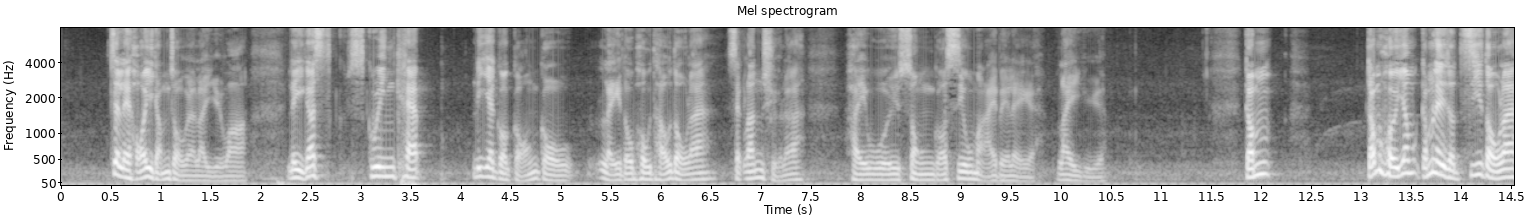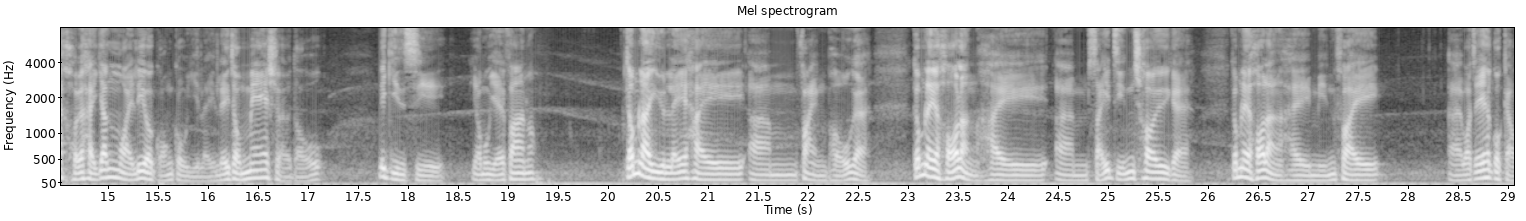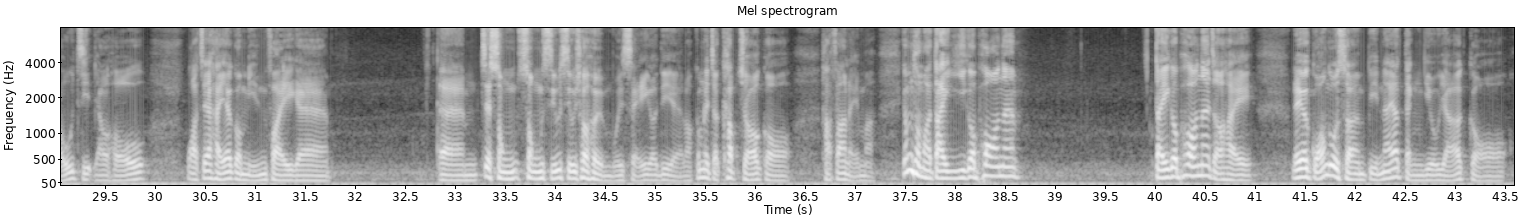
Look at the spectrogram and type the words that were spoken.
即係你可以咁做嘅，例如話你而家 screen cap 呢一個廣告嚟到鋪頭度咧食 lunch 咧係會送個燒賣俾你嘅，例如啊，咁。咁佢因咁你就知道咧，佢係因為呢個廣告而嚟，你就 measure 到呢件事有冇嘢翻咯。咁例如你係誒、嗯、髮型鋪嘅，咁你可能係誒、洗剪吹嘅，咁你可能係免費誒、或者一個九折又好，或者係一個免費嘅誒、即係送送少少出去唔會死嗰啲嘢咯。咁你就吸咗一個客翻嚟啊嘛。咁同埋第二個 point 咧，第二個 point 咧就係、你嘅廣告上邊咧，一定要有一個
